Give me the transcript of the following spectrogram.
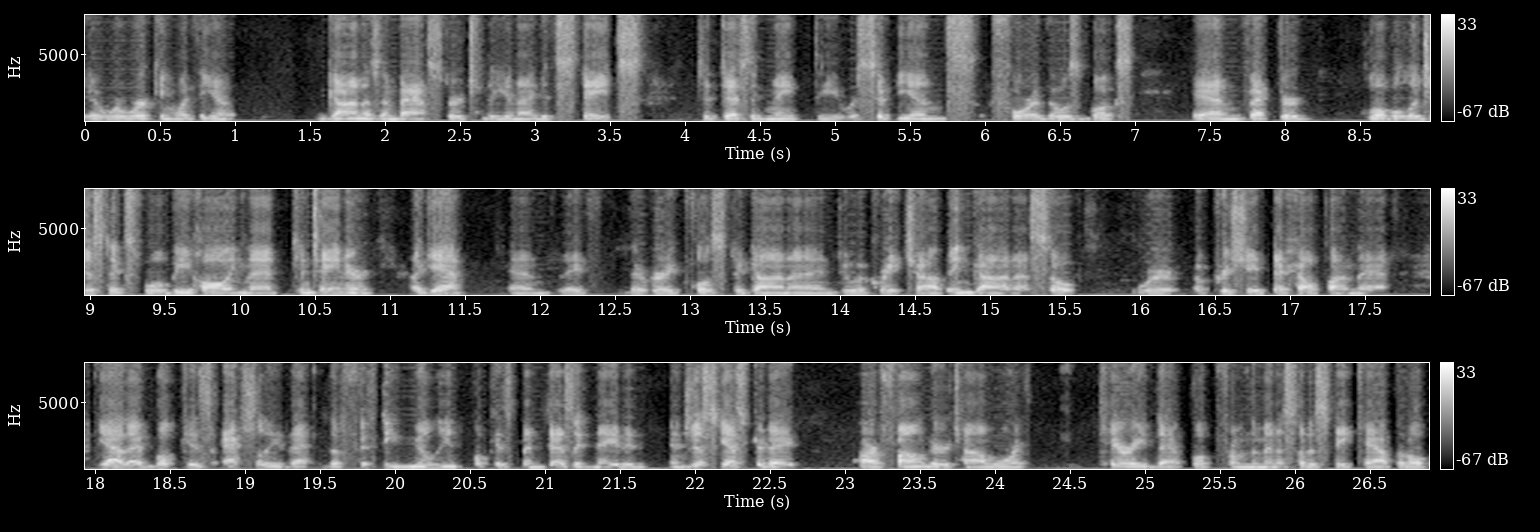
we're working with the uh, ghana's ambassador to the united states to designate the recipients for those books and vector Global Logistics will be hauling that container again. And they they're very close to Ghana and do a great job in Ghana. So we appreciate their help on that. Yeah, that book is actually that the 50 million book has been designated. And just yesterday, our founder, Tom Warth, carried that book from the Minnesota State Capitol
